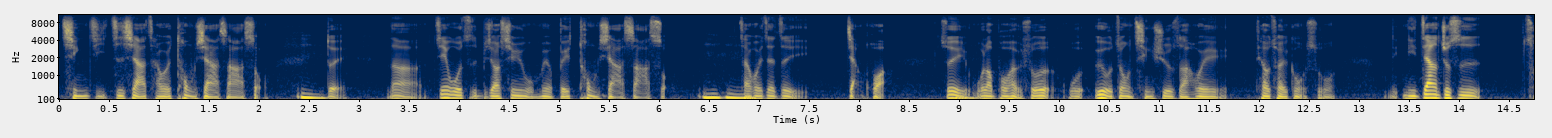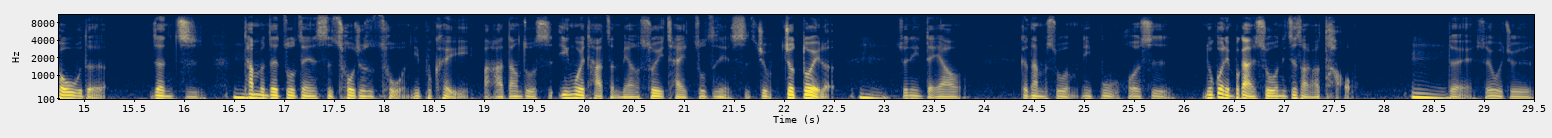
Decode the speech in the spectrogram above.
情急之下才会痛下杀手。嗯，对。那今天我只是比较幸运，我没有被痛下杀手，嗯，才会在这里讲话。所以我老婆还有说，我因为我这种情绪的时候，她会跳出来跟我说：“你你这样就是错误的认知。他们在做这件事，错就是错，你不可以把它当做是因为他怎么样，所以才做这件事，就就对了。嗯，所以你得要跟他们说你不，或者是如果你不敢说，你至少要逃。嗯，对。所以我觉得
